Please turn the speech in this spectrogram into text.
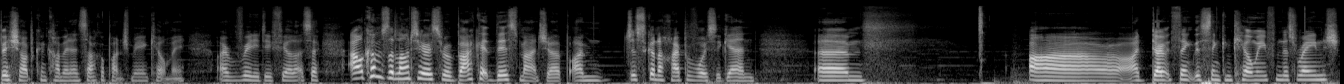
Bisharp can come in and sucker punch me and kill me. I really do feel that. So out comes the Latios. We're back at this matchup. I'm just gonna hyper voice again. Um, uh, I don't think this thing can kill me from this range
